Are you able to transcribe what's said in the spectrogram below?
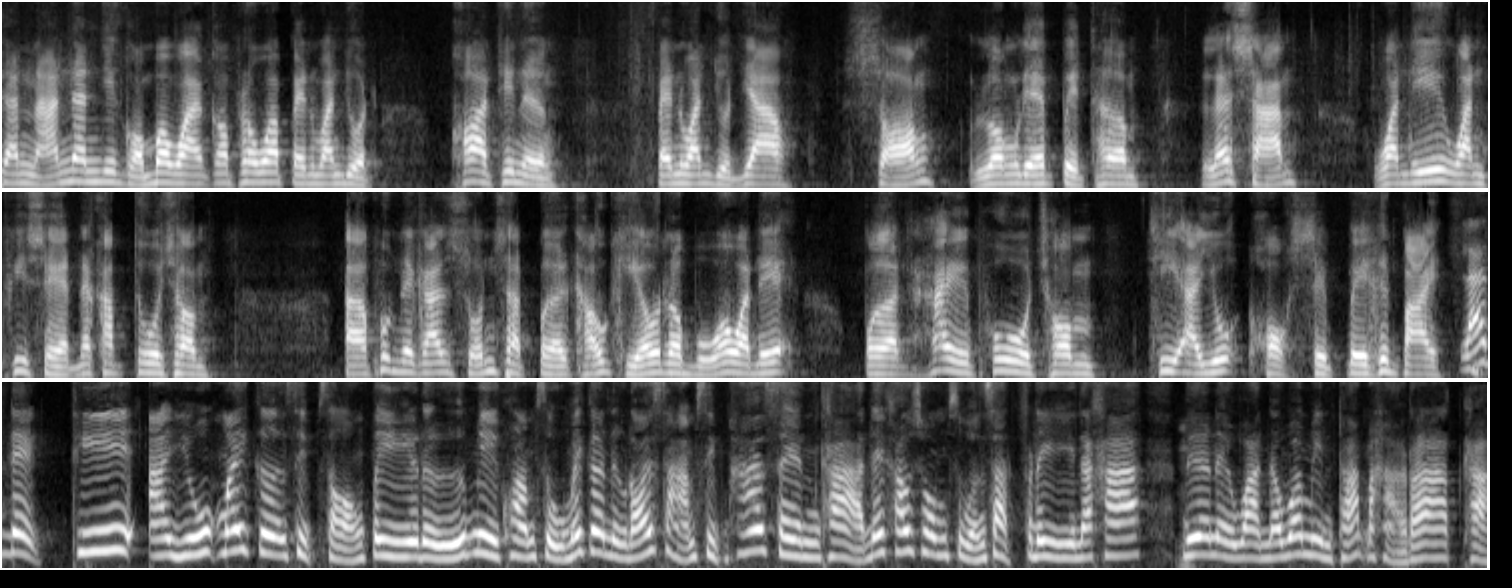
จะหนาแน่นยิ่งกว่าเมื่อวานก็เพราะว่าเป็นวันหยุดข้อที่หนึ่งเป็นวันหยุดยาวสองโรงเรียนปิดเทอม และสามวันนี้วันพิเศษนะครับทุกผู้ชมอ่าผู้ในวยการสวนสัตว์เปิดเขาเขียวระบุว่าวันนี้ เปิดให้ผู้ชมที่อายุ 60 ปีขึ้นไป และเด็กที่อายุไม่เกิน 12 ปี หรือมีความสูงไม่เกิน 135 เซนค่ะ ได้เข้าชมสวนสัตว์ฟรีนะคะเนื่องในวันนวมินทรมหาราชค่ะ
